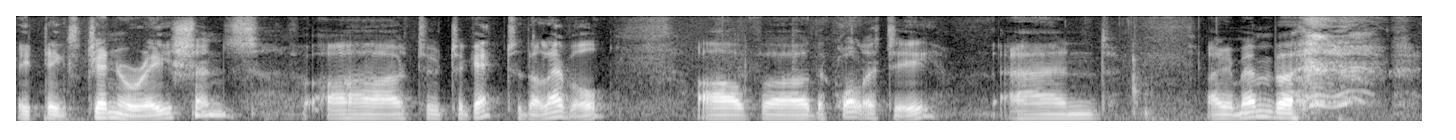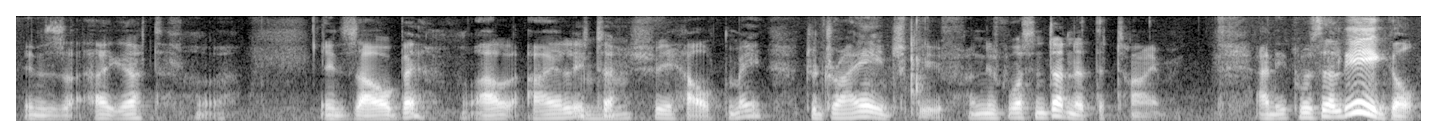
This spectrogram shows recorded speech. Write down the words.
It takes generations uh, to to get to the level of uh, the quality. And I remember in I got uh, in Zaube, Aelita, she helped me to dry age beef, and it wasn't done at the time, and it was illegal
